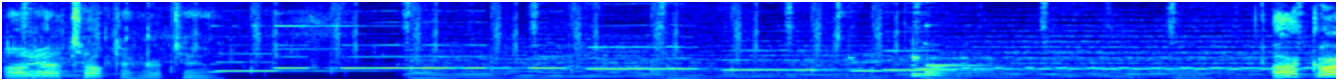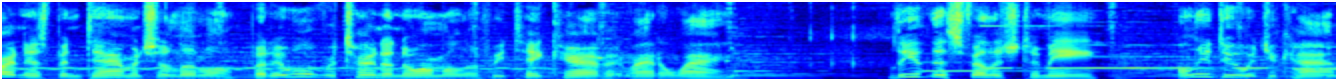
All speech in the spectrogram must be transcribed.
Oh, I gotta talk to her too. Our garden has been damaged a little, but it will return to normal if we take care of it right away. Leave this village to me. Only do what you can.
